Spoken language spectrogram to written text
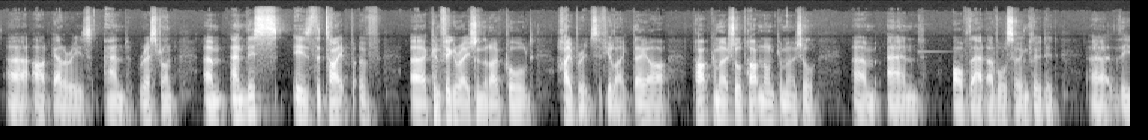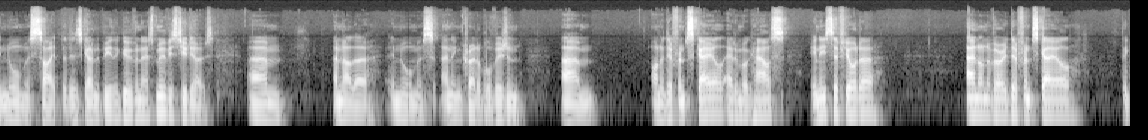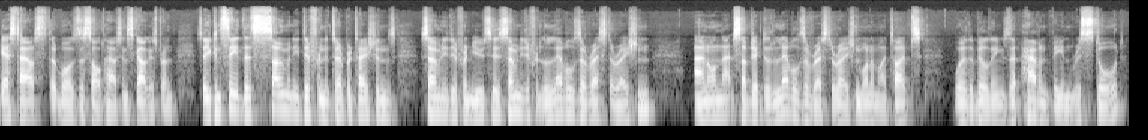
uh, art galleries and restaurant. Um, and this is the type of uh, configuration that I've called hybrids, if you like. They are part commercial, part non-commercial, um, and of that, I've also included uh, the enormous site that is going to be the Gufunes Movie Studios. Um, another enormous and incredible vision. Um, on a different scale, Edinburgh House in Ísafjörður, and on a very different scale, the guest house that was the Salt House in Skagastrand. So you can see there's so many different interpretations, so many different uses, so many different levels of restoration. And on that subject of levels of restoration, one of my types were the buildings that haven't been restored,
